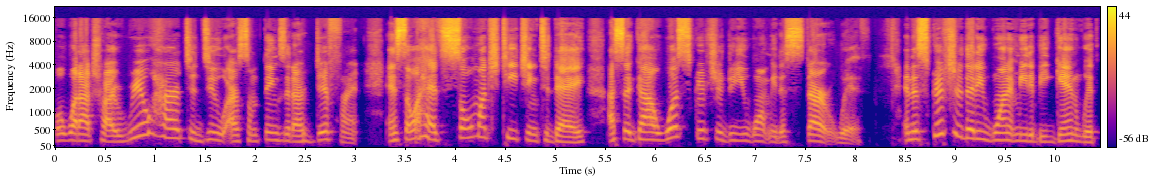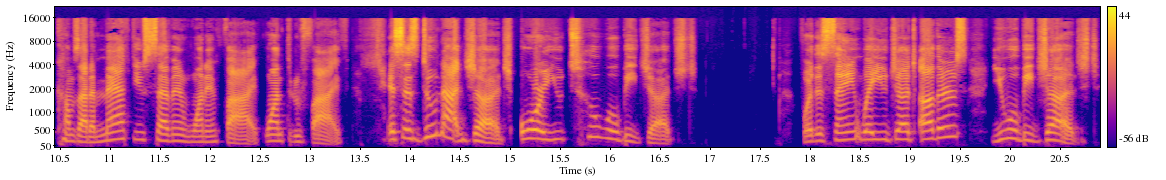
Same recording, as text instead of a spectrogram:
But what I try real hard to do are some things that are different. And so I had so much teaching today. I said, God, what scripture do you want me to start with? And the scripture that he wanted me to begin with comes out of Matthew 7 1 and 5, 1 through 5. It says, Do not judge, or you too will be judged. For the same way you judge others, you will be judged.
